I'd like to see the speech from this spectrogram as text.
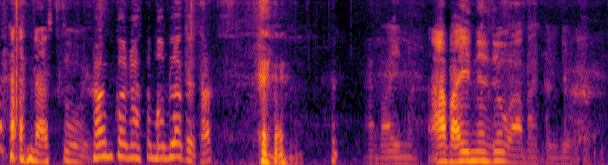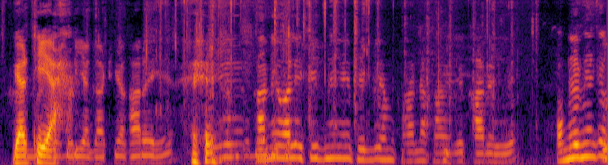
નાસ્તો હોય. કામ કર નાસ્તો બબલા કે સર આ ભાઈ ને આ ભાઈ ને જો આ ભાઈ કર જો. ગાઠિયા. બઢિયા ગાઠિયા ખા રહે હે ખાને વાલી ચીજ નહીં હે ફિર ભી હમ ખાના ખા રહે ખા રહે હે પ્રોબ્લેમ એ કે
